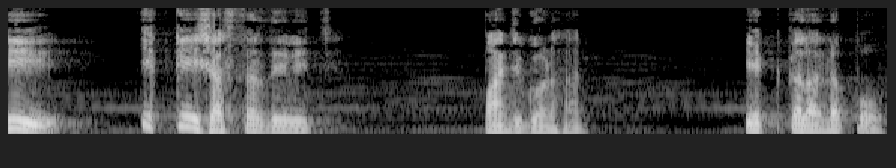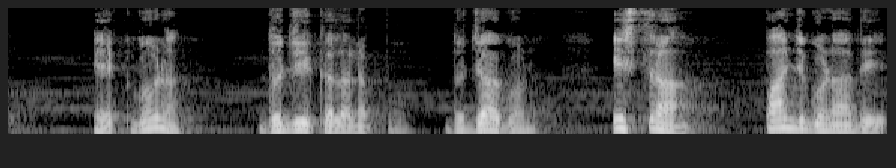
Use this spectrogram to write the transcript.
ਇਹ ਇੱਕੇ ਸ਼ਾਸਤਰ ਦੇ ਵਿੱਚ ਪੰਜ ਗੁਣ ਹਨ। ਇੱਕ ਕਲਾ ਨੱਪੋ, ਇੱਕ ਗੁਣ, ਦੂਜੀ ਕਲਾ ਨੱਪੋ, ਦੂਜਾ ਗੁਣ। ਇਸ ਤਰ੍ਹਾਂ ਪੰਜ ਗੁਣਾਂ ਦੇ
